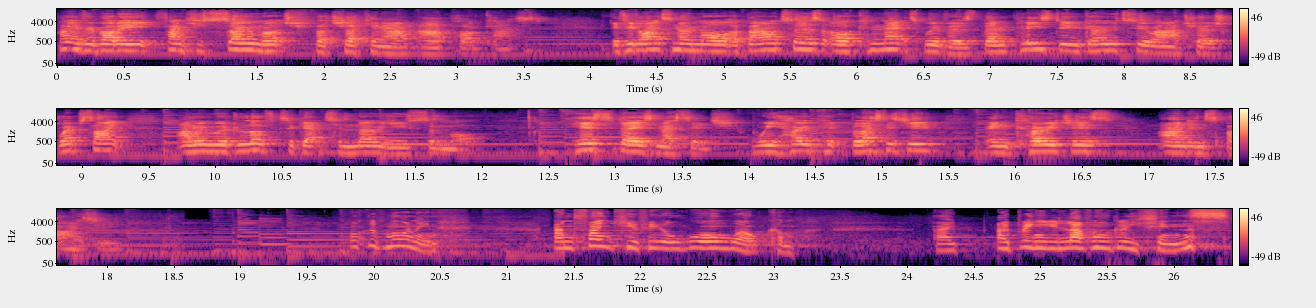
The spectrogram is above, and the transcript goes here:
Hi, everybody. Thank you so much for checking out our podcast. If you'd like to know more about us or connect with us, then please do go to our church website and we would love to get to know you some more. Here's today's message. We hope it blesses you, encourages, and inspires you. Well, good morning, and thank you for your warm welcome. I, I bring you love and greetings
